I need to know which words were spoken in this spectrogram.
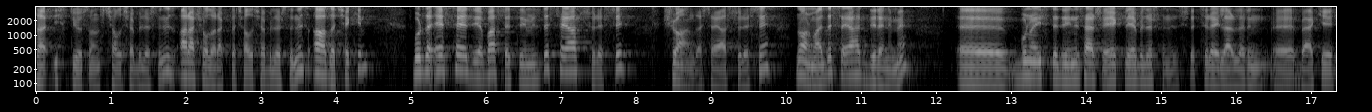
da istiyorsanız çalışabilirsiniz, araç olarak da çalışabilirsiniz, A da çekim. Burada FT diye bahsettiğimizde seyahat süresi, şu anda seyahat süresi, normalde seyahat direnimi. Ee, buna istediğiniz her şeyi ekleyebilirsiniz. İşte trailerlerin e, belki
